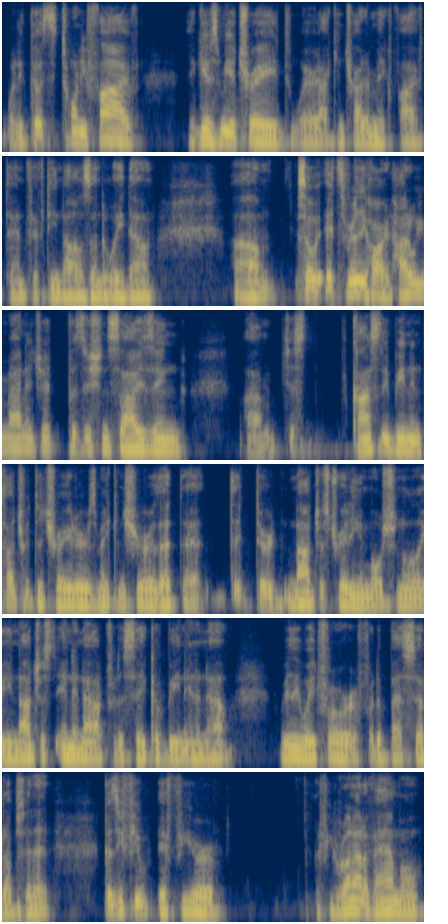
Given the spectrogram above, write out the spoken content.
when it goes to 25, it gives me a trade where I can try to make 5, 10, 15 dollars on the way down. Um, so it's really hard. How do we manage it? Position sizing, um, just constantly being in touch with the traders, making sure that, that, that they're not just trading emotionally, not just in and out for the sake of being in and out. Really wait for for the best setups in it because if you if you're if you run out of ammo,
